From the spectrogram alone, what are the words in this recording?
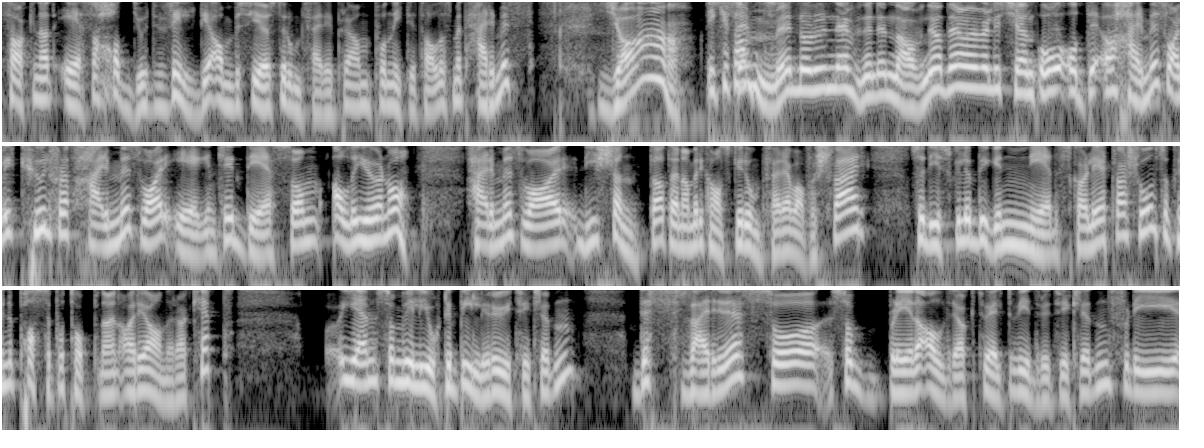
saken at ESA hadde jo et veldig ambisiøst romferjeprogram på 90-tallet som het Hermes. Ja! Ikke sant? Stemmer, når du nevner det navnet. Ja, det var jo veldig kjent. Og, og, det, og Hermes var litt kul, for at Hermes var egentlig det som alle gjør nå. Hermes var, De skjønte at den amerikanske romferja var for svær, så de skulle bygge en nedskalert versjon som kunne passe på toppen av en Ariane-rakett. Igjen, som ville gjort det billigere å utvikle den. Dessverre så, så ble det aldri aktuelt å videreutvikle den, fordi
